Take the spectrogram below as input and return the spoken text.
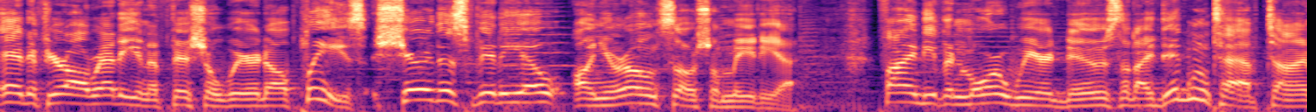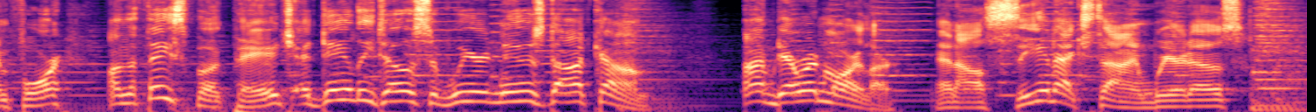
And if you're already an official weirdo, please share this video on your own social media. Find even more weird news that I didn't have time for on the Facebook page at dailydoseofweirdnews.com. I'm Darren Marlar, and I'll see you next time, Weirdos!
